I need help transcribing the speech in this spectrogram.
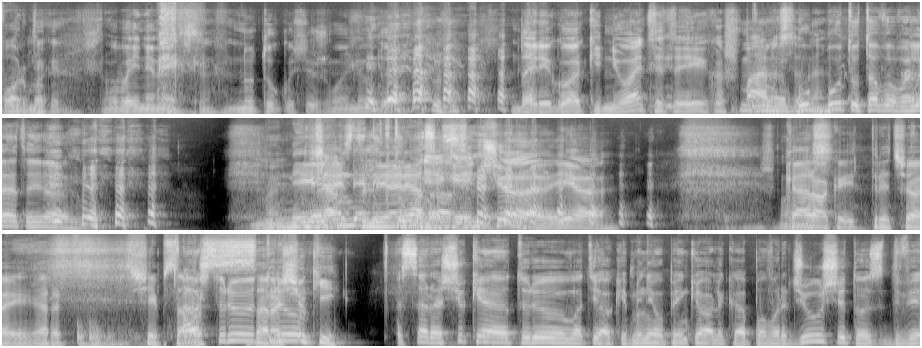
forma. Tik labai nemėgstu nutukusių žmonių. Dar, dar jeigu akiniuoti, tai košmaras. Tada. būtų tavo valia, tai jo. Neįleistum į areną. Nekenčiu, jo. Žmonės- Karokai, trečioji, ar šiaip savo Aš turiu, sąrašiukį. turiu, Sarašiukė turiu, va jo, kaip minėjau, 15 pavardžių, šitos dvi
